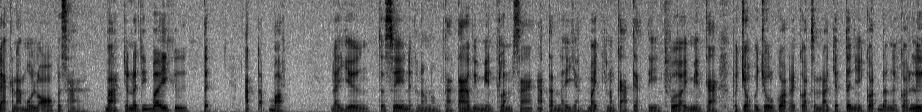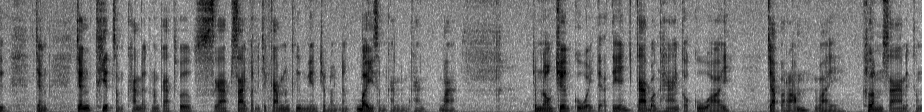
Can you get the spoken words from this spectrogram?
លក្ខណៈមួយល្អប្រសើរ បាទចំណុចទី3គឺតិចអត្តបទដែលយើងសរសេរនៅក្នុងនោះថាតើវាមានខ្លឹមសារអត្តន័យយ៉ាងម៉េចក្នុងការតាក់ទាញធ្វើឲ្យមានការបញ្ចុះបញ្ចូលគាត់ឲ្យគាត់សម្រេចចិត្តទិញឲ្យគាត់ដឹងឲ្យគាត់ឮអញ្ចឹងអញ្ចឹងធាតសំខាន់នៅក្នុងការធ្វើការផ្សាយពាណិជ្ជកម្មហ្នឹងគឺមានចំណុចហ្នឹង3សំខាន់សំខាន់បាទចំណងជើងគួរឲ្យតាក់ទាញការបង្ហាញក៏គួរឲ្យចាប់អារម្មណ៍ហើយខ្លឹមសារនៅក្នុង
